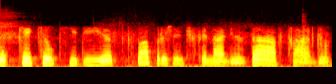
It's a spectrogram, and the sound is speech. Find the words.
O que, que eu queria, só para a gente finalizar, Fábio,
